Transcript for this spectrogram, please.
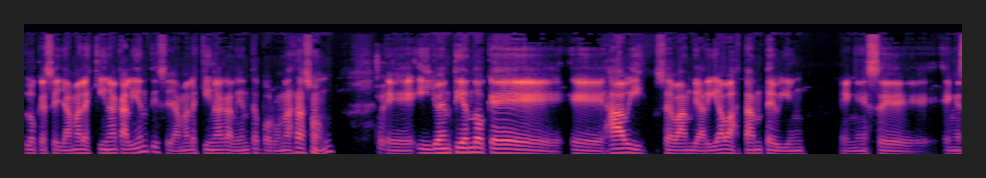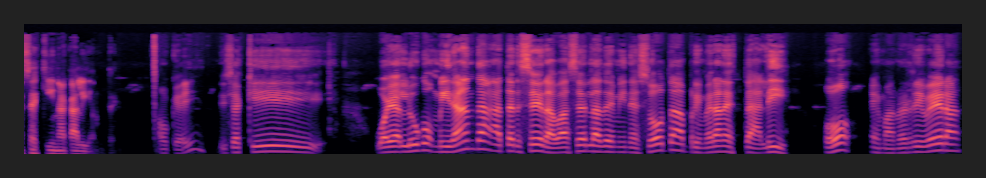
lo que se llama la esquina caliente y se llama la esquina caliente por una razón. Eh, y yo entiendo que eh, Javi se bandearía bastante bien en, ese, en esa esquina caliente. Ok, dice aquí Wyatt Lugo, Miranda a tercera va a ser la de Minnesota, primera Nestalí o Emanuel Rivera,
